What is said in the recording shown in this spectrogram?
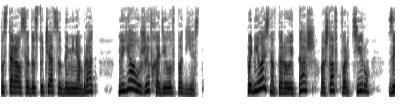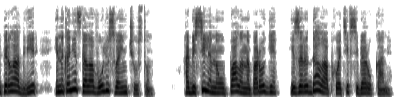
Постарался достучаться до меня брат, но я уже входила в подъезд. Поднялась на второй этаж, вошла в квартиру, заперла дверь и, наконец, дала волю своим чувствам. Обессиленно упала на пороге и зарыдала, обхватив себя руками.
